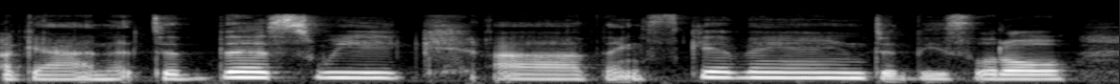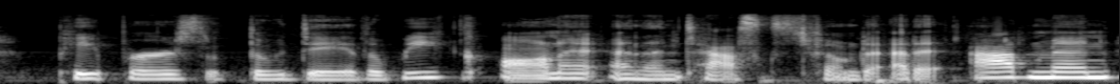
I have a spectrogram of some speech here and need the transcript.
again, it did this week, uh, Thanksgiving, did these little papers with the day of the week on it, and then tasks to film to edit admin.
